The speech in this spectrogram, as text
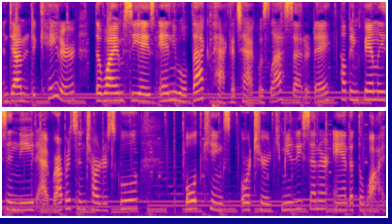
And down in Decatur, the YMCA's annual backpack attack was last Saturday, helping families in need at Robertson Charter School, Old Kings Orchard Community Center, and at the Y.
